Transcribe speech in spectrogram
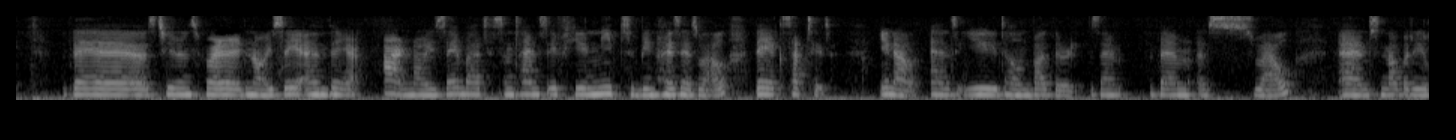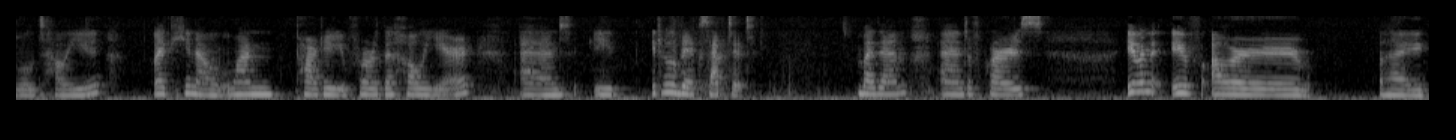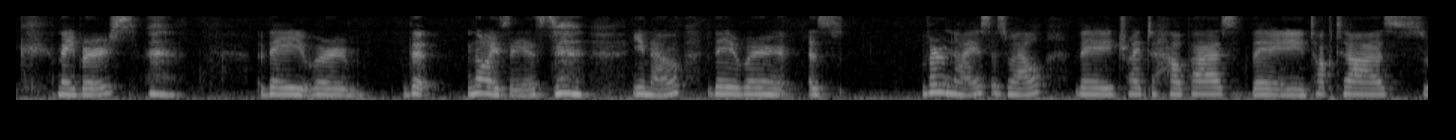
the students were noisy and they are noisy but sometimes if you need to be noisy as well they accept it you know and you don't bother them them as well. And nobody will tell you like you know one party for the whole year and it it will be accepted by them. And of course even if our like neighbors they were the noisiest you know? They were as very nice as well. They tried to help us. They talked to us.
